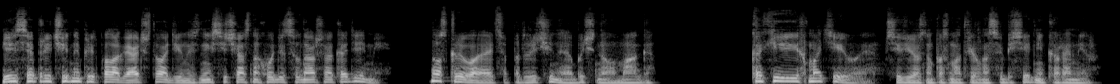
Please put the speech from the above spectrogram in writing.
Есть все причины предполагать, что один из них сейчас находится в нашей академии, но скрывается под личиной обычного мага. «Какие их мотивы?» — серьезно посмотрел на собеседника Рамир.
